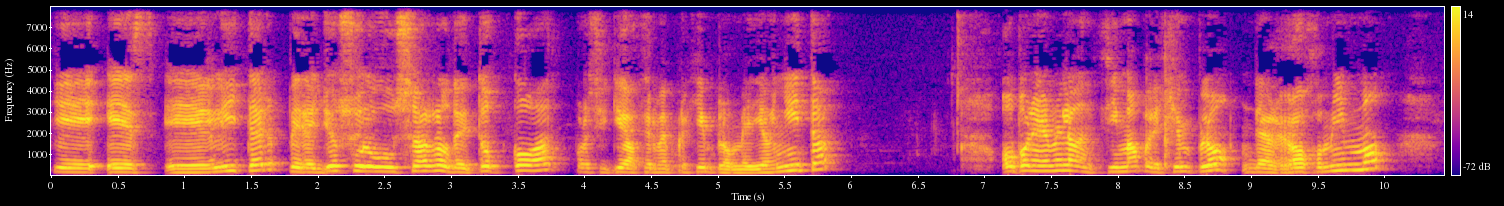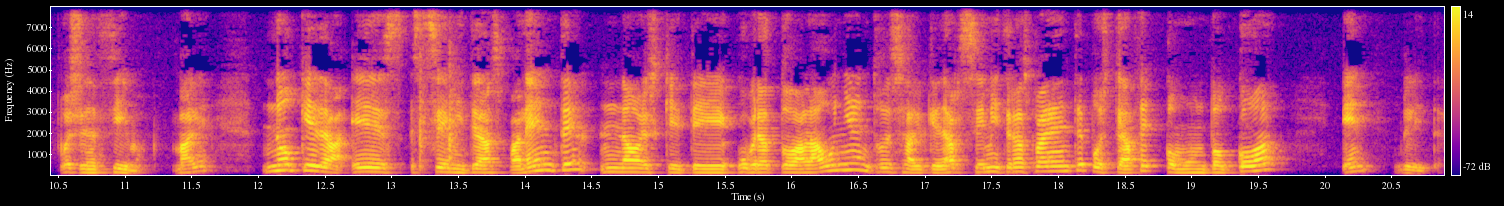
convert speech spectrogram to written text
que es eh, glitter, pero yo suelo usarlo de top coat por si quiero hacerme, por ejemplo, media uñita o ponérmelo encima, por ejemplo, del rojo mismo, pues encima, ¿vale? No queda, es semi-transparente, no es que te cubra toda la uña, entonces al quedar semi-transparente, pues te hace como un top coat en glitter.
